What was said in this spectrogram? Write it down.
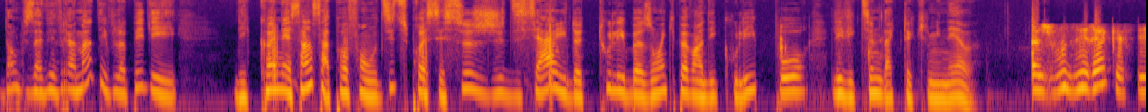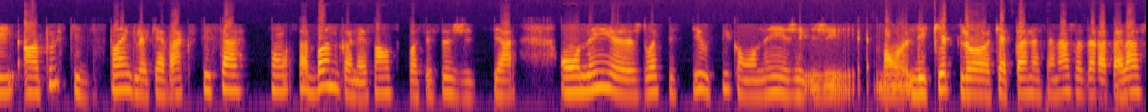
Donc, vous avez vraiment développé des, connaissances approfondies du processus judiciaire et de tous les besoins qui peuvent en découler pour les victimes d'actes criminels. Euh, je vous dirais que c'est un peu ce qui distingue le CAVAC, c'est sa, sa bonne connaissance du processus judiciaire. On est, euh, je dois spécifier aussi qu'on est, j'ai, bon, l'équipe là, Capitaine national, je veux dire Appalaches,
